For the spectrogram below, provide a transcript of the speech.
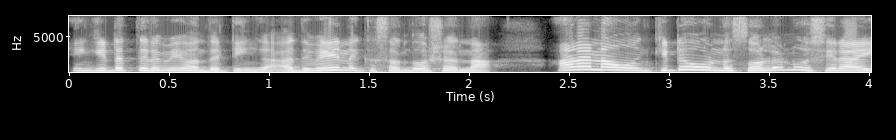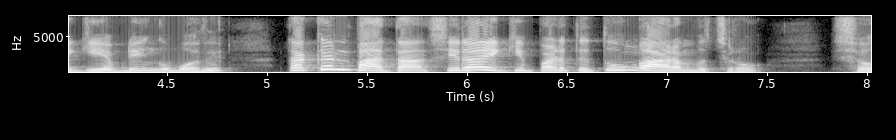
என்கிட்ட திரும்பி வந்துட்டீங்க. அதுவே எனக்கு சந்தோஷம்தான். ஆனால் நான் உன்கிட்ட ஒன்று சொல்லணும் ஷிராய்க்கு அப்படிங்கும்போது டக்குன்னு பார்த்தா ஷிராய்க்கு படுத்து தூங்க ஆரம்பிச்சிரும். ஷோ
